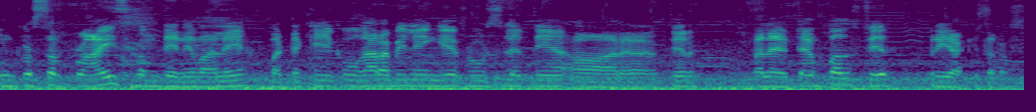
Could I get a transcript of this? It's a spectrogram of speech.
उनको सरप्राइज़ हम देने वाले हैं। बट केक वगैरह भी लेंगे फ्रूट्स लेते हैं और फिर, पहले टेंपल फिर प्रिया की तरफ़।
